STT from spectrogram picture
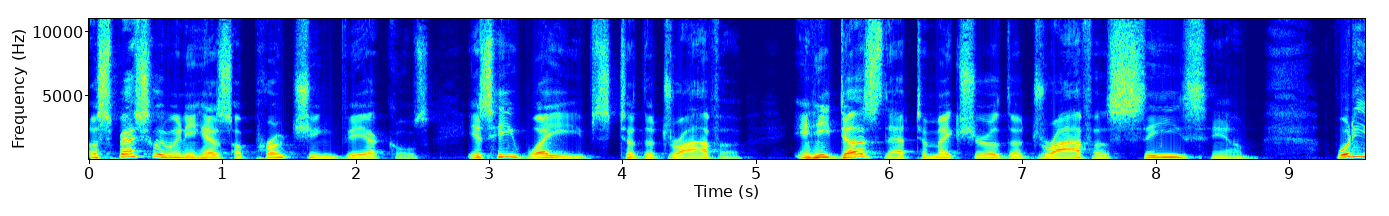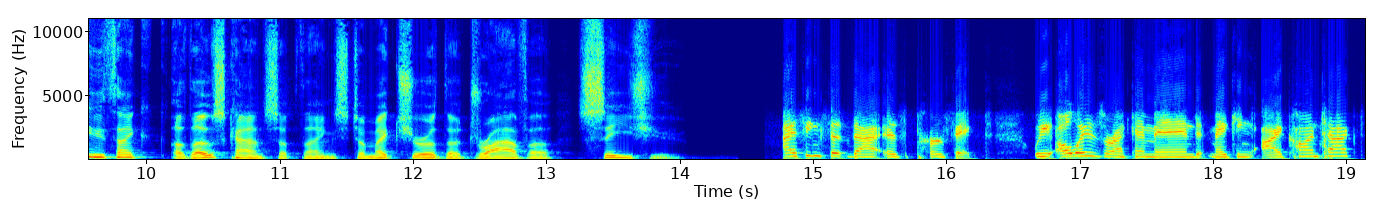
especially when he has approaching vehicles, is he waves to the driver. And he does that to make sure the driver sees him. What do you think of those kinds of things to make sure the driver sees you? I think that that is perfect we always recommend making eye contact,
